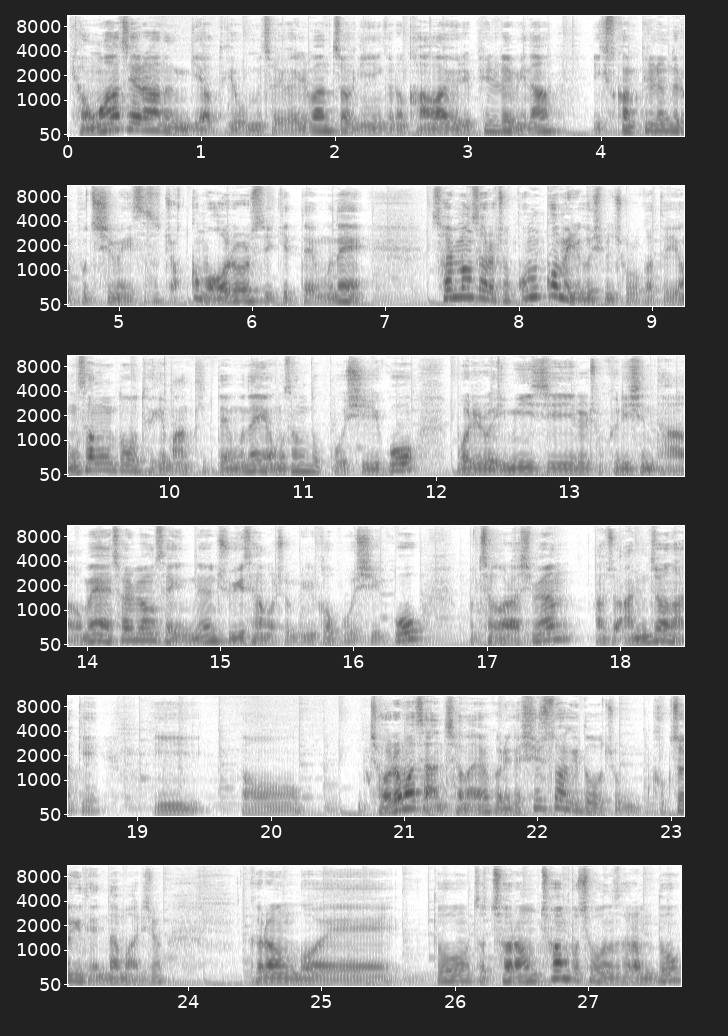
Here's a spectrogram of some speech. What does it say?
경화제라는 게 어떻게 보면 저희가 일반적인 그런 강화유리 필름이나 익숙한 필름들을 붙임에 있어서 조금 어려울 수 있기 때문에 설명서를 좀 꼼꼼히 읽으시면 좋을 것 같아요. 영상도 되게 많기 때문에 영상도 보시고 머리로 이미지를 좀 그리신 다음에 설명서에 있는 주의사항을 좀 읽어보시고 부착을 하시면 아주 안전하게 이 어, 저렴하지 않잖아요. 그러니까 실수하기도 좀 걱정이 된단 말이죠. 그런 거에도 저처럼 처음 붙여보는 사람도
